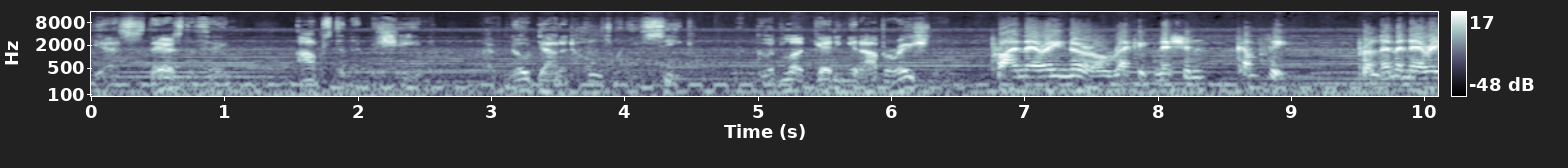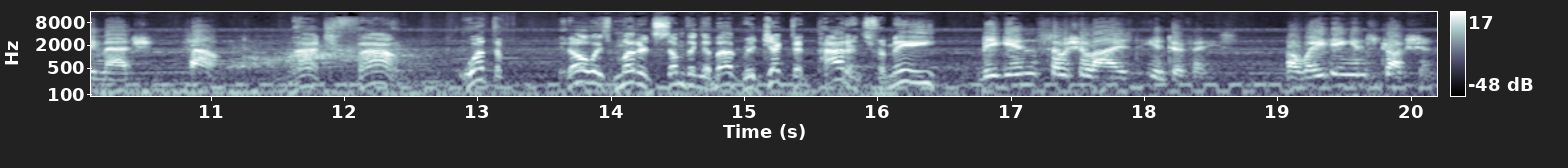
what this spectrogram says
Yes, there's the thing. Obstinate machine. I've no doubt it holds what you seek. But good luck getting it operational. Primary neural recognition complete. Preliminary match found. Match found. What the... It always muttered something about rejected patterns for me. Begin socialized interface. Awaiting instruction.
